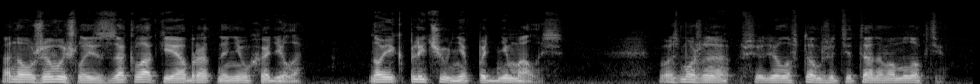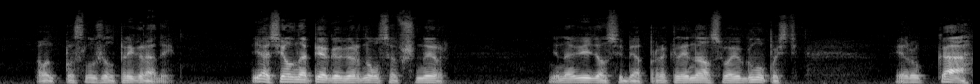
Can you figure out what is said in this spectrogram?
Оно уже вышло из закладки и обратно не уходило, но и к плечу не поднималось. Возможно, все дело в том же титановом локте. Он послужил преградой. Я сел на пега, вернулся в шныр, ненавидел себя, проклинал свою глупость. И рука,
